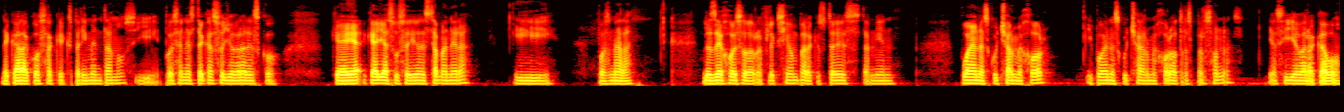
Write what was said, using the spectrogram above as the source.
de cada cosa que experimentamos y pues en este caso yo agradezco que haya, que haya sucedido de esta manera y pues nada, les dejo eso de reflexión para que ustedes también puedan escuchar mejor y puedan escuchar mejor a otras personas y así llevar a cabo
